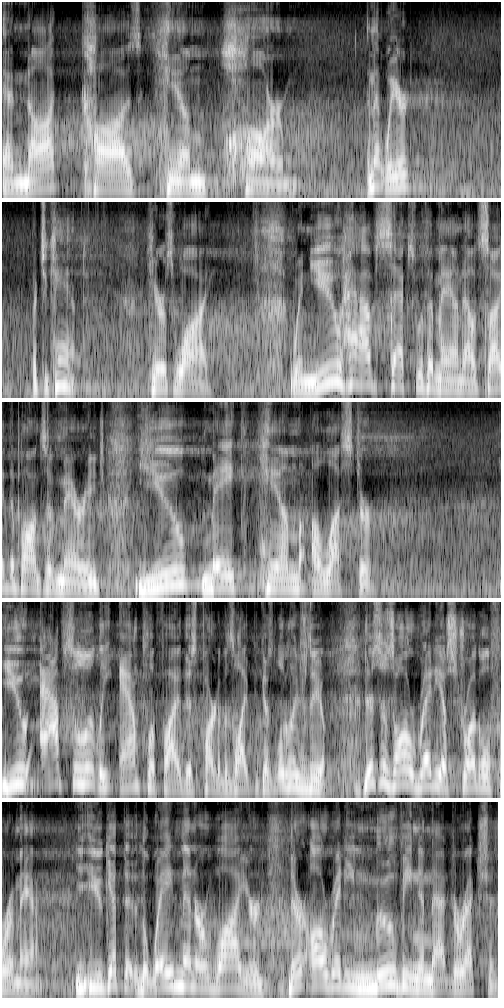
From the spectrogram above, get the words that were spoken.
and not cause him harm. Isn't that weird? But you can't. Here's why. When you have sex with a man outside the bonds of marriage, you make him a luster. You absolutely amplify this part of his life because look, here's the deal. This is already a struggle for a man. You get the, the way men are wired, they're already moving in that direction.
